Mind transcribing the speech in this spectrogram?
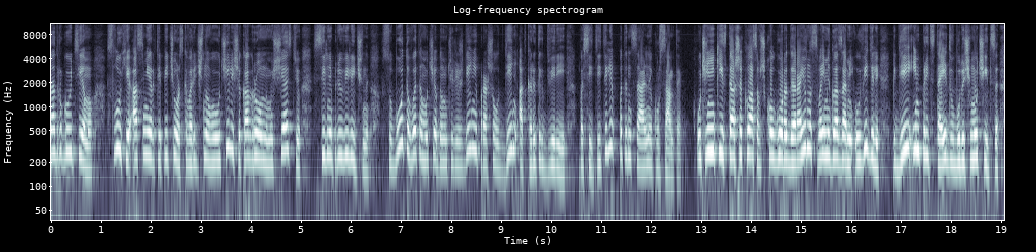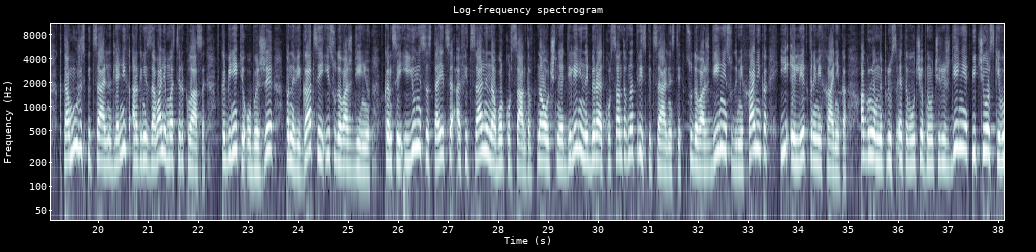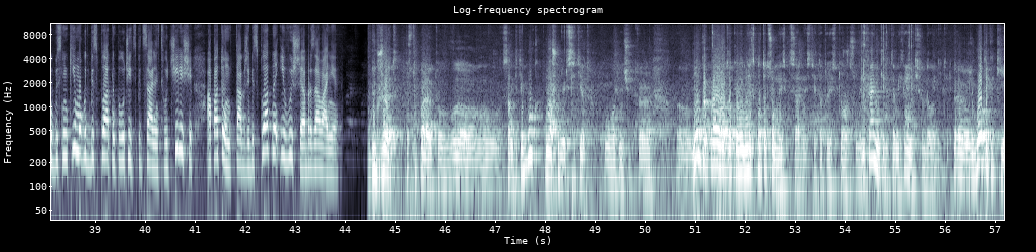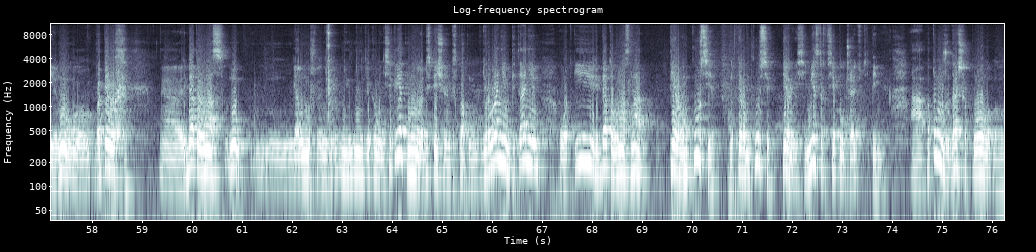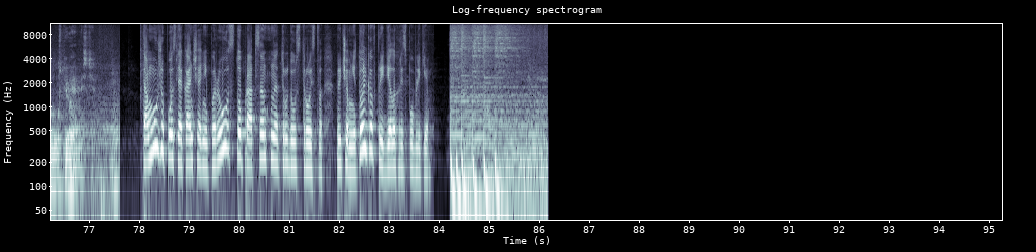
На другую тему. Слухи о смерти Печорского речного училища, к огромному счастью, сильно преувеличены. В субботу в этом учебном учреждении прошел день открытых дверей. Посетители – потенциальные курсанты. Ученики старших классов школ города и района своими глазами увидели, где им предстоит в будущем учиться. К тому же специально для них организовали мастер-классы в кабинете ОБЖ по навигации и судовождению. В конце июня состоится официальный набор курсантов. Научное отделение набирает курсантов на три специальности – судовождение, судомеханика и электромеханика. Огромный плюс этого учебного учреждения – печорские выпускники могут бесплатно получить специальность в училище, а потом также бесплатно и высшее образование. бюджет поступают в Санкт-Петербург, в наш университет. Вот, значит, э, ну, как правило, только на эксплуатационные специальности. Это то есть тоже судомеханики, электромеханики, судоводители. Э, Льготы какие? Ну, во-первых, э, ребята у нас, ну, я думаю, что это ни, для кого не секрет, мы обеспечиваем бесплатным бронированием, питанием. Вот, и ребята у нас на первом курсе, на первом курсе, первый семестр все получают стипендию, а потом уже дальше по э, успеваемости. К тому же после окончания ПРУ стопроцентное трудоустройство, причем не только в пределах республики.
